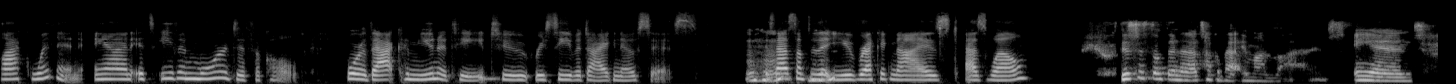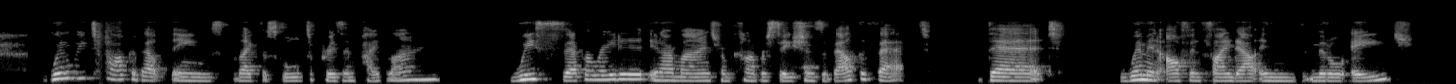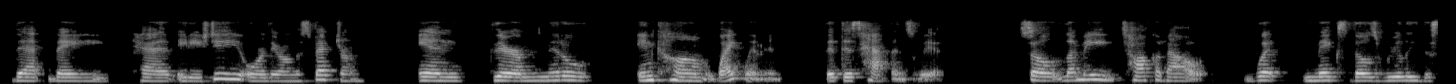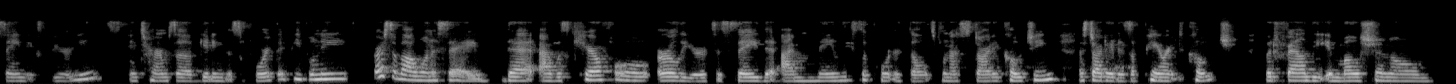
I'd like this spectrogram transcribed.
Black women. And it's even more difficult for that community to receive a diagnosis. Mm-hmm. Is that something mm-hmm. that you've recognized as well? This is something that I talk about in my lives. And when we talk about things like the school to prison pipeline, we separate it in our minds from conversations about the fact that women often find out in middle age that they have ADHD or they're on the spectrum. And there are middle income white women that this happens with. So let me talk about what makes those really the same experience in terms of getting the support that people need. First of all, I want to say that I was careful earlier to say that I mainly support adults when I started coaching. I started as a parent coach, but found the emotional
